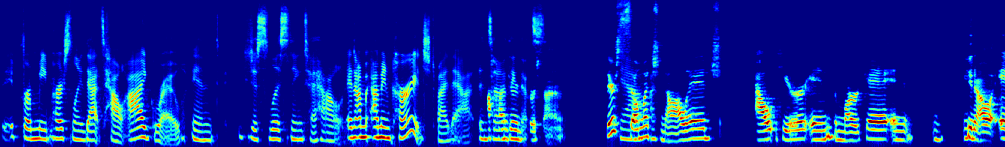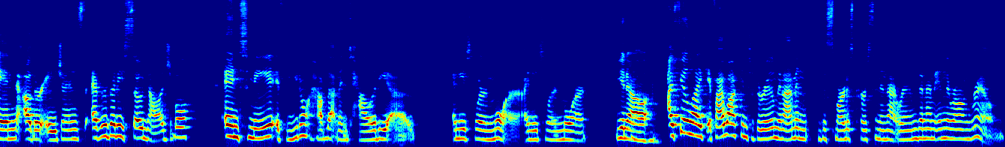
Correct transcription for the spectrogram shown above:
it, for me personally, that's how I grow, and just listening to how, and I'm I'm encouraged by that. And so 100%. I think that's there's yeah, so much I, knowledge out here in the market and you know in other agents everybody's so knowledgeable and to me, if you don't have that mentality of, I need to learn more, I need to learn more, You know, mm-hmm. I feel like if I walk into the room and I'm in the smartest person in that room, then I'm in the wrong room.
